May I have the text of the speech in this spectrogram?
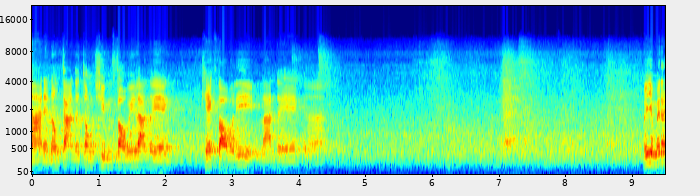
อ่าเดี๋ยวน้องการจะจองชิมสตรอเบอรี่ร้านตัวเอง เค้กสตรอเบอรี่ร้านตัวเองอ่าเฮ้ยยังไม่ได้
